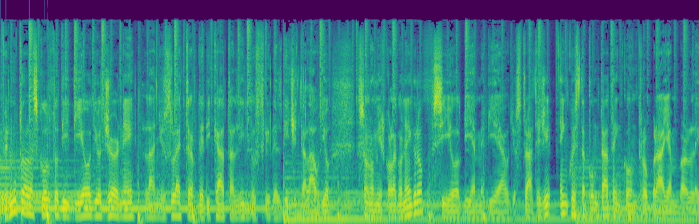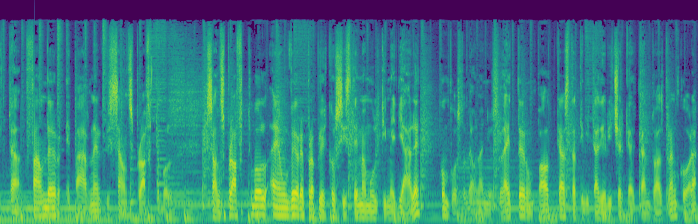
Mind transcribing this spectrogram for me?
Benvenuto all'ascolto di The Audio Journey, la newsletter dedicata all'industria del digital audio. Sono Mirko Lagonegro, CEO di MDE Audio Strategy e in questa puntata incontro Brian Barletta, founder e partner di Sounds Profitable Sounds Profitable è un vero e proprio ecosistema multimediale composto da una newsletter, un podcast, attività di ricerca e tanto altro ancora,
